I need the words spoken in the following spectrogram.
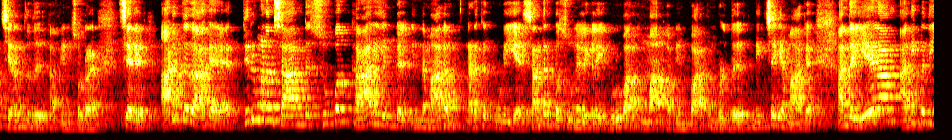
சிறந்தது அப்படின்னு சொல்கிறார் சரி அடுத்ததாக திருமணம் சார்ந்த சுப காரியங்கள் இந்த மாதம் நடக்கக்கூடிய சந்தர்ப்ப சூழ்நிலைகளை உருவாக்குமா அப்படின்னு பார்க்கும் பொழுது நிச்சயமாக அந்த ஏழாம் அதிபதி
